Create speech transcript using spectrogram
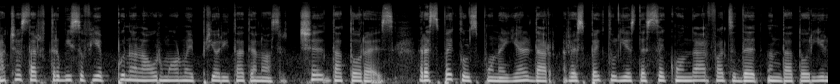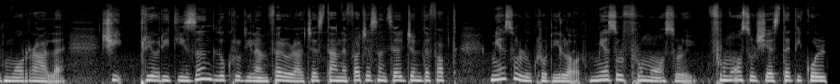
aceasta ar trebui să fie până la urmă urmei prioritatea noastră. Ce datorez? Respectul, spune el, dar respectul este secundar față de îndatoriri morale. Și prioritizând lucrurile în felul acesta ne face să înțelegem de fapt miezul lucrurilor, miezul frumosului. Frumosul și esteticul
